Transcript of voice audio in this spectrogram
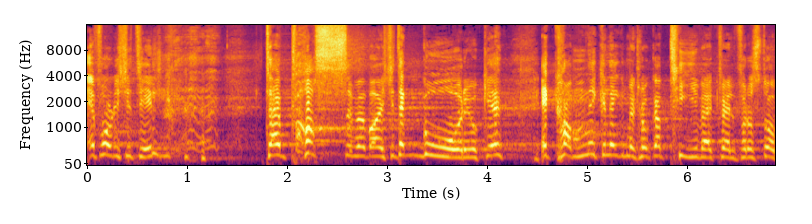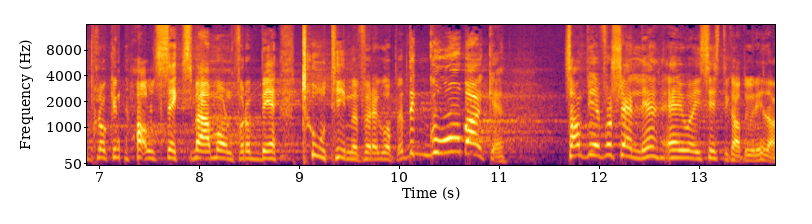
jeg får det ikke til. Det passer meg bare ikke. Det går jo ikke. Jeg kan ikke legge meg klokka ti hver kveld for å stå opp klokken halv seks hver morgen for å be to timer før jeg går opp. Det går bare ikke! Sant? Vi er forskjellige. Jeg er jo i siste kategori, da.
